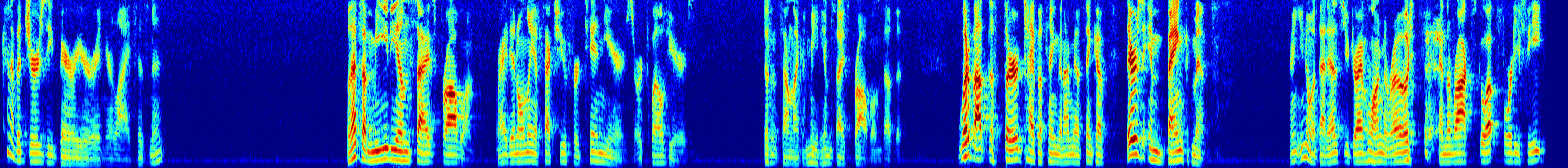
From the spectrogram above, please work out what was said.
It's kind of a Jersey barrier in your life, isn't it? Well, that's a medium sized problem, right? It only affects you for 10 years or 12 years. Doesn't sound like a medium sized problem, does it? What about the third type of thing that I'm going to think of? There's embankments. Right? You know what that is. You drive along the road and the rocks go up 40 feet,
